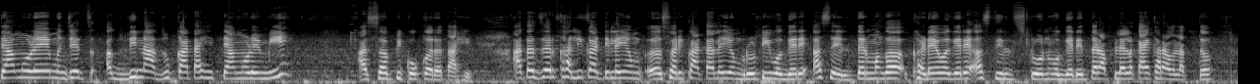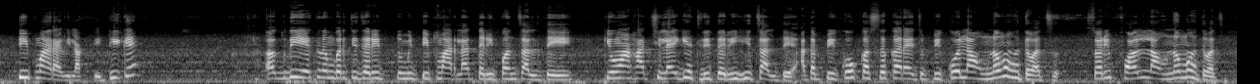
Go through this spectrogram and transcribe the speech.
त्यामुळे म्हणजेच अगदी नाजूक काठ आहेत त्यामुळे मी असं पिको करत आहे. आता जर खाली काठीला यम सॉरी काटाला यमरोटी वगैरे असेल तर मग खडे वगैरे असतील स्टोन वगैरे तर आपल्याला काय करावं लागतं? टीप मारावी लागते ठीक आहे? अगदी एक नंबरची जरी तुम्ही टीप मारला तरी पण चालते. किंवा हात शिलाई घेतली तरीही चालते. आता पिको कसं करायचं? पिको लावणं महत्त्वाचं सॉरी फॉल लावणं महत्त्वाचं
